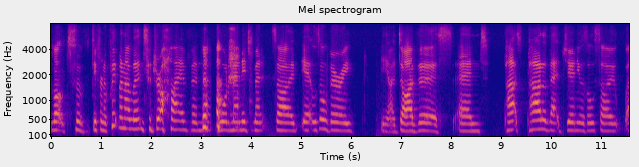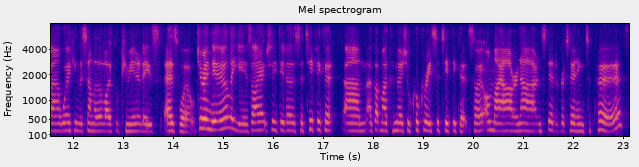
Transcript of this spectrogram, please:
lots of different equipment I learned to drive and water management. So yeah, it was all very you know diverse and part part of that journey was also uh, working with some of the local communities as well. During the early years, I actually did a certificate. Um, I got my commercial cookery certificate. So on my R and R, instead of returning to Perth,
